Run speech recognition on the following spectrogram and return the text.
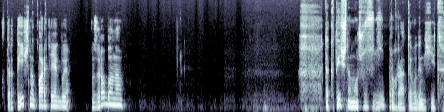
Стратегічно партія якби зроблена. Тактично можу програти в один хід.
